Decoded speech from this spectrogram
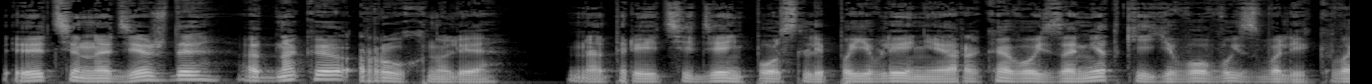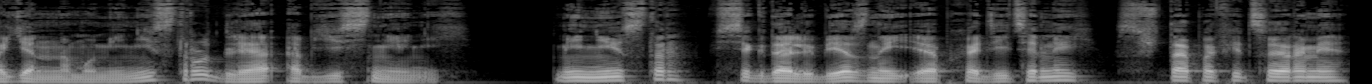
Эти надежды, однако, рухнули. На третий день после появления роковой заметки его вызвали к военному министру для объяснений. Министр, всегда любезный и обходительный, с штаб-офицерами,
